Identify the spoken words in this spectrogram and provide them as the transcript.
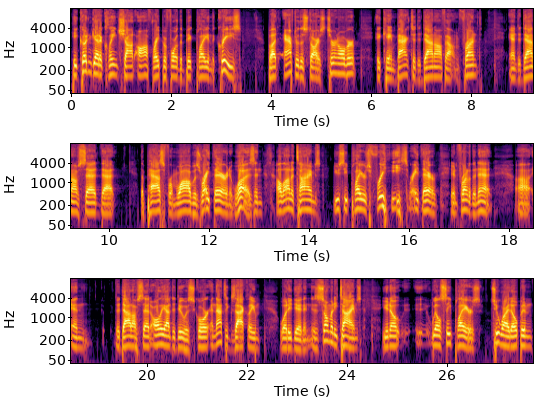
he couldn't get a clean shot off right before the big play in the crease, but after the Stars' turnover, it came back to Dadonov out in front, and Dadonov said that the pass from Roy was right there, and it was. And a lot of times you see players freeze right there in front of the net, uh, and Dadonov said all he had to do was score, and that's exactly what he did. And so many times, you know, we'll see players too wide open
